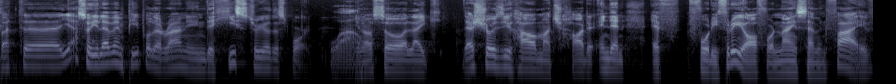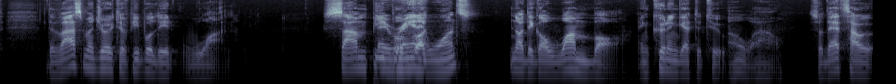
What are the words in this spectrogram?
but uh, yeah, so 11 people that ran in the history of the sport. Wow. You know, so like that shows you how much harder. And then if 43 off or 975, the vast majority of people did one. Some they people ran got it once. No, they got one ball and couldn't get to two. Oh wow. So that's how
